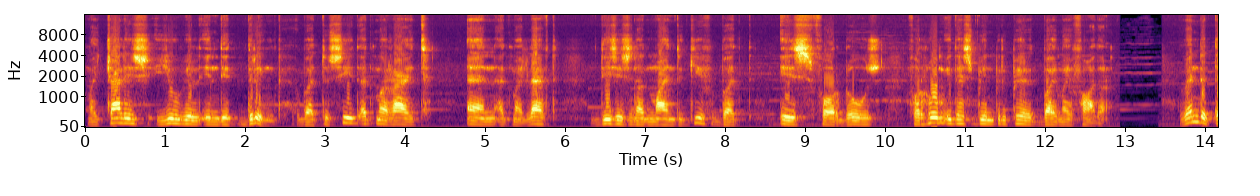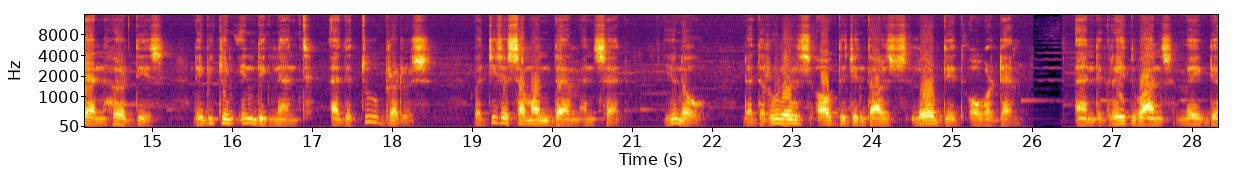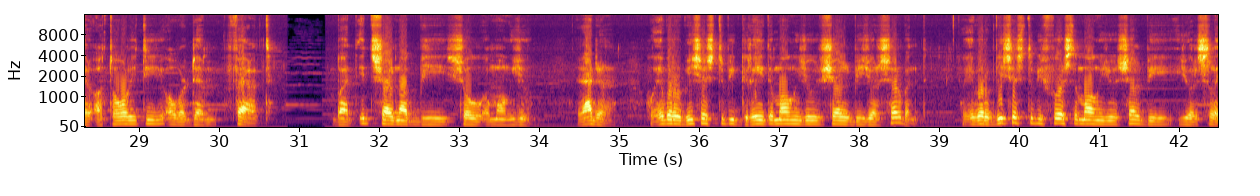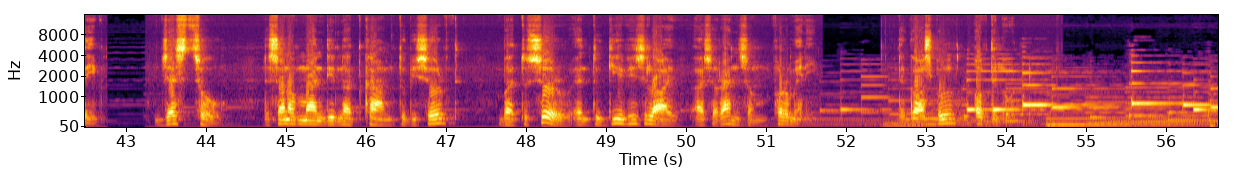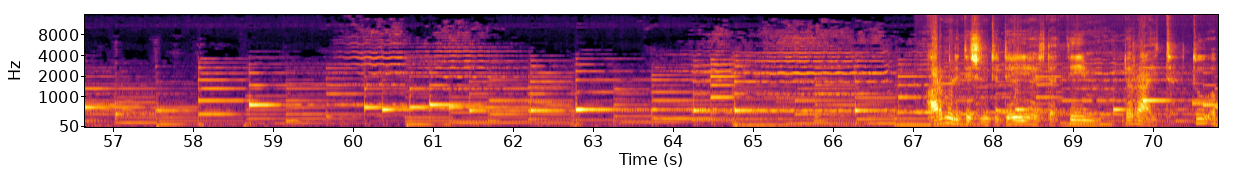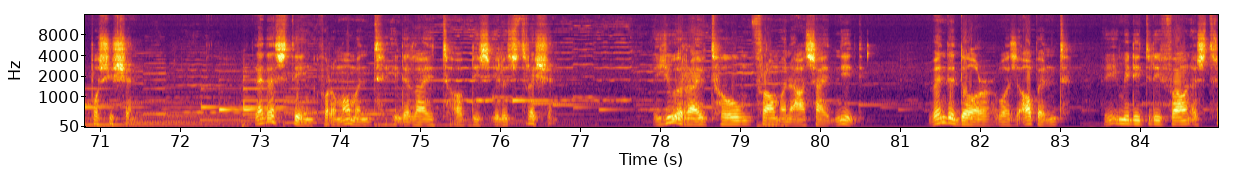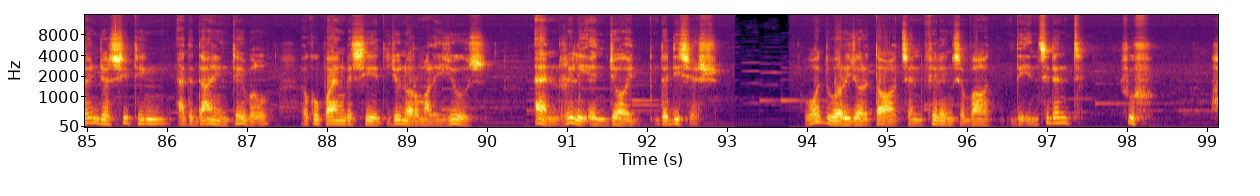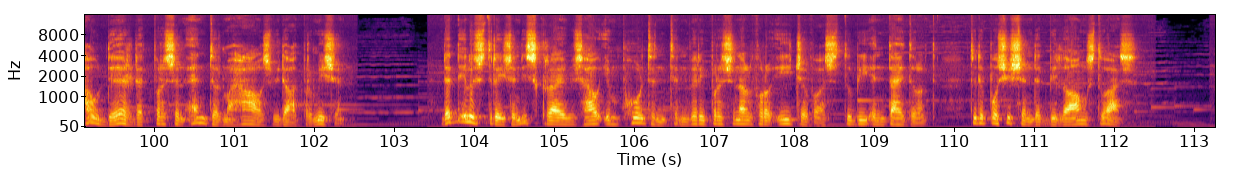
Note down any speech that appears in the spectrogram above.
My chalice you will indeed drink, but to sit at my right and at my left, this is not mine to give, but is for those for whom it has been prepared by my Father. When the ten heard this, they became indignant at the two brothers. But Jesus summoned them and said, You know that the rulers of the Gentiles lord it over them and the great ones make their authority over them felt. But it shall not be so among you. Rather, whoever wishes to be great among you shall be your servant. Whoever wishes to be first among you shall be your slave. Just so, the Son of Man did not come to be served, but to serve and to give his life as a ransom for many. The Gospel of the Lord. Our meditation today has the theme The Right to a Position. Let us think for a moment in the light of this illustration. You arrived home from an outside need. When the door was opened, you immediately found a stranger sitting at the dining table, occupying the seat you normally use, and really enjoyed the dishes. What were your thoughts and feelings about the incident? Whew, how dare that person enter my house without permission? That illustration describes how important and very personal for each of us to be entitled to the position that belongs to us.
